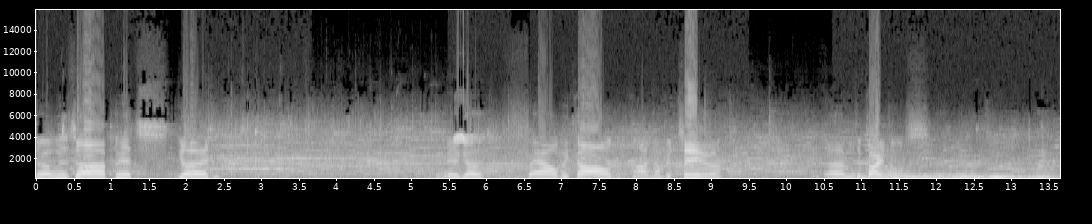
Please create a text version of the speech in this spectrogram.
Throw is up. It's good. Here you go. Foul be called on number two of the Cardinals. Her third team, ninth.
